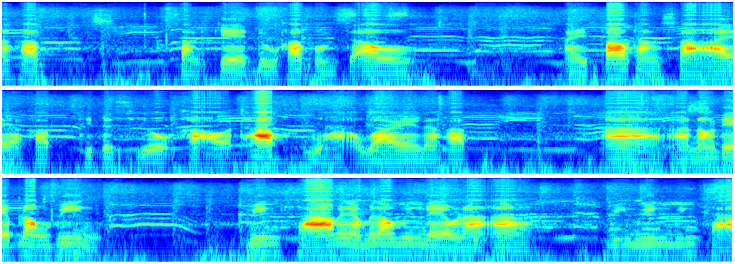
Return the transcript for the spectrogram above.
นะครับ สังเกตดูครับผมจะเอา ไอ้เป้าทางซ้ายอะครับที่เป็นสีขาวทับหัวไว้นะครับอ่าอ่าน้องเดฟลองวิ่ง วิ่งช้าไม่ยังไม่ต้องวิ่งเร็วนะอ่าวิ่งวิ่งวิ่งช้า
